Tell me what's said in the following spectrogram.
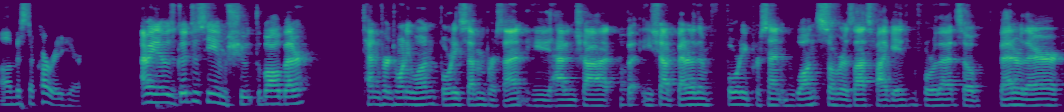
on Mr. Curry here? I mean, it was good to see him shoot the ball better. 10 for 21, 47%. He hadn't shot, but he shot better than 40% once over his last five games before that. So better there.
